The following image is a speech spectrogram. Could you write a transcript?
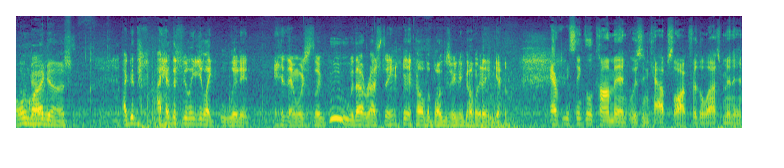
Oh my gosh. I could. I had the feeling he like lit it, and then was just like woo without resting, and all the bugs are gonna go in and get him. Every single comment was in caps lock for the last minute.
